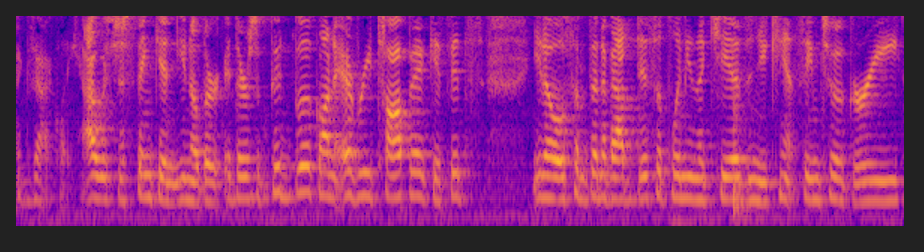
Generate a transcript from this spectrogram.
exactly. I was just thinking, you know, there, there's a good book on every topic. If it's, you know, something about disciplining the kids and you can't seem to agree,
